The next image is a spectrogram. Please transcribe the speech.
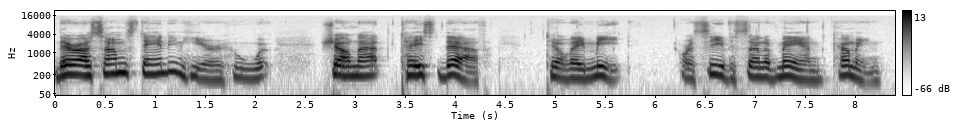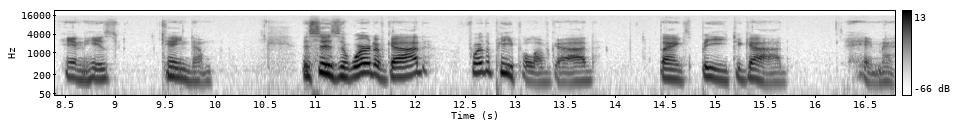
there are some standing here who shall not taste death till they meet or see the Son of Man coming in his kingdom. This is the word of God for the people of God. Thanks be to God. Amen.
